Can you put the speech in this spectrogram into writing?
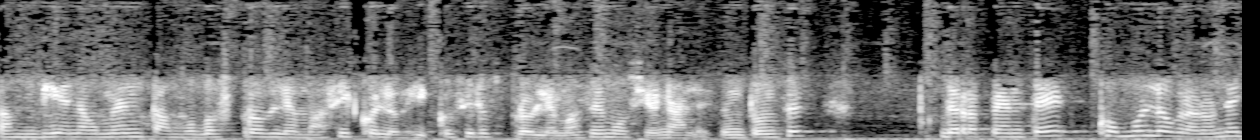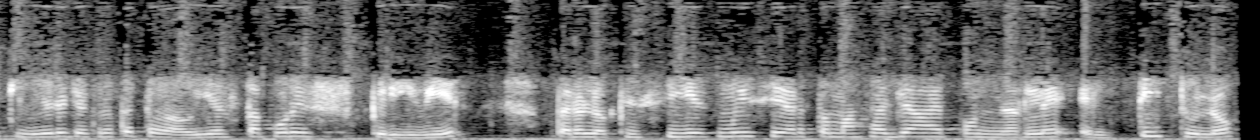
también aumentamos los problemas psicológicos y los problemas emocionales. Entonces, de repente, ¿cómo lograr un equilibrio? Yo creo que todavía está por escribir, pero lo que sí es muy cierto, más allá de ponerle el título,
